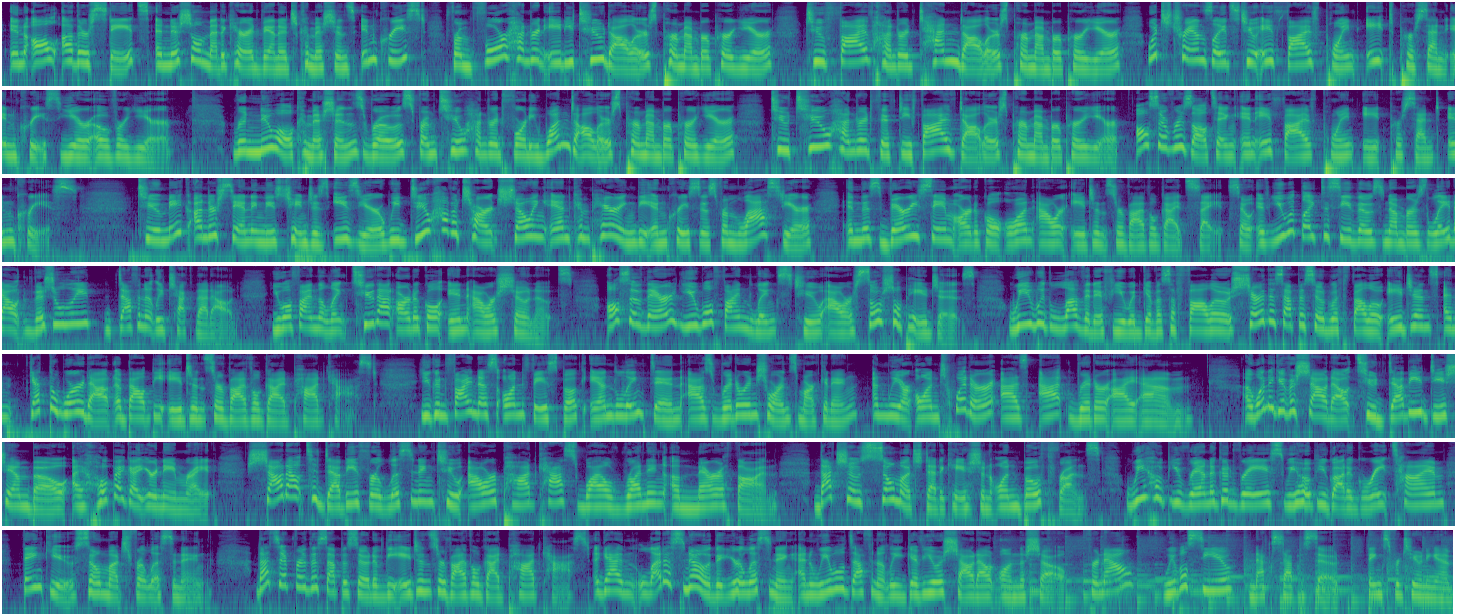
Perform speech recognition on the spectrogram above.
In all other states, initial Medicare Advantage commissions increased from $482 per member per year to $510 per member per year, which translates to a 5.8% increase year over year. Renewal commissions rose from $241 per member per year to $255 per member per year, also resulting in a 5.8% increase. To make understanding these changes easier, we do have a chart showing and comparing the increases from last year in this very same article on our Agent Survival Guide site. So if you would like to see those numbers laid out visually, definitely check that out. You will find the link to that article in our show notes. Also, there you will find links to our social pages. We would love it if you would give us a follow, share this episode with fellow agents, and get the word out about the Agent Survival Guide podcast. You can find us on Facebook and LinkedIn as Ritter Insurance Marketing, and we are on Twitter as at Ritter RitterIM. I want to give a shout out to Debbie DeChambeau. I hope I got your name right. Shout out to Debbie for listening to our podcast while running a marathon. That shows so much dedication on both fronts. We hope you ran a good race. We hope you got a great time. Thank you so much for listening. That's it for this episode of the Agent Survival Guide podcast. Again, let us know that you're listening, and we will definitely give you a shout out on the show. For now, we will see you next episode. Thanks for tuning in.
